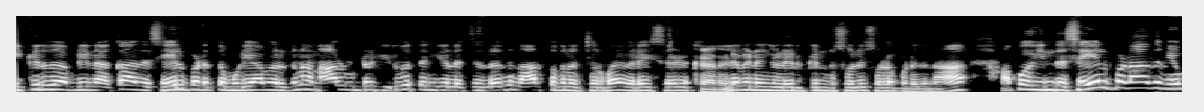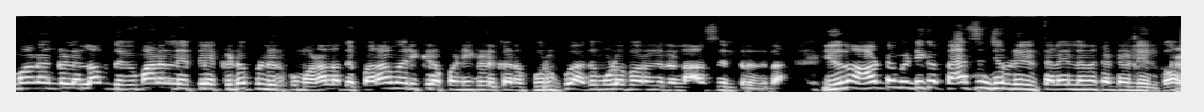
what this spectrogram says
நிக்கிறது அப்படின்னாக்கா அதை செயல்படுத்த முடியாம இருக்குன்னா நாள் ஒன்றுக்கு இருபத்தஞ்சு லட்சத்துல இருந்து நாற்பது லட்சம் ரூபாய் வரை செல் இலவினங்கள் இருக்குன்னு சொல்லி சொல்லப்படுதுன்னா அப்போ இந்த செயல்படாத விமானங்கள் எல்லாம் இந்த விமான நிலையத்திலே கிடப்பில் இருக்குமானால் அதை பராமரிக்கிற பணிகளுக்கான பொறுப்பு அது மூலமா வருகிற லாஸ்ன்றதுல இதெல்லாம் ஆட்டோமேட்டிக்கா பேசஞ்சருடைய தலையில தான் கட்ட வேண்டியிருக்கும்.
